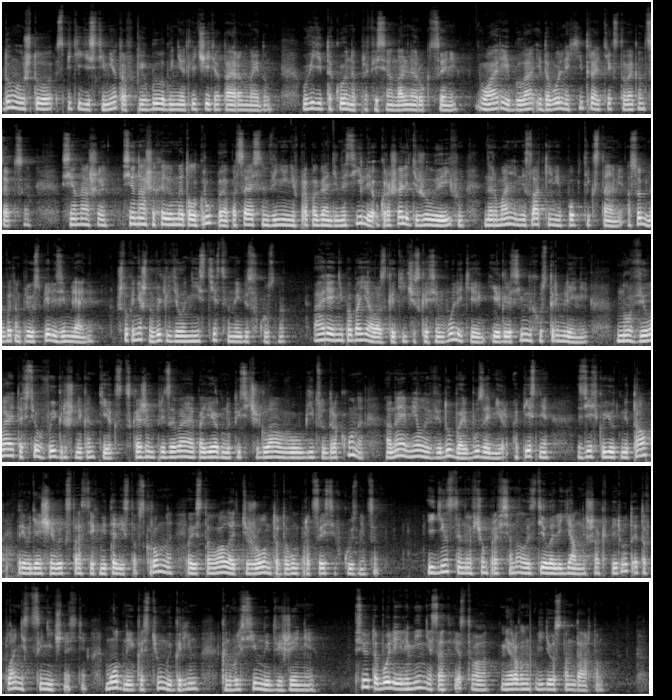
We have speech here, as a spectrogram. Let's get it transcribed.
Думаю, что с 50 метров их было бы не отличить от Iron Maiden – увидеть такое на профессиональной рок-сцене. У Арии была и довольно хитрая текстовая концепция. Все наши, все наши хэви-метал группы, опасаясь обвинений в пропаганде насилия, украшали тяжелые рифы нормальными сладкими поп-текстами, особенно в этом преуспели земляне, что, конечно, выглядело неестественно и безвкусно. Ария не побоялась готической символики и агрессивных устремлений – но ввела это все в выигрышный контекст. Скажем, призывая повергнуть тысячеглавого убийцу дракона, она имела в виду борьбу за мир, а песня «Здесь куют металл», приводящая в экстаз всех металлистов, скромно повествовала о тяжелом трудовом процессе в кузнице. Единственное, в чем профессионалы сделали явный шаг вперед, это в плане сценичности. Модные костюмы, грим, конвульсивные движения. Все это более или менее соответствовало мировым видеостандартам.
